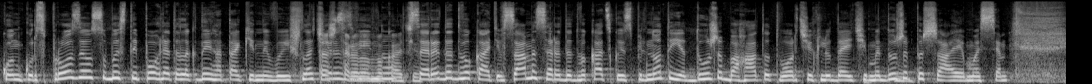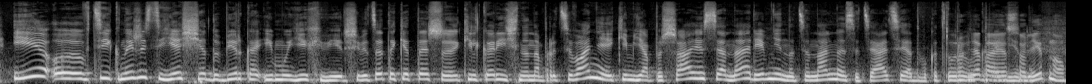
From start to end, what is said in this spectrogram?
конкурс прози особистий погляд, але книга так і не вийшла Теж через серед війну. адвокатів. Серед адвокатів, саме серед адвокатської спільноти є дуже багато творчих людей, чим ми дуже пишаємося. І е, в цій книжці є ще добірка і моїх віршів. І це таке теж е, кількарічне напрацювання, яким я пишаюся на рівні Національної асоціації адвокатури Виглядає України. солідно.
